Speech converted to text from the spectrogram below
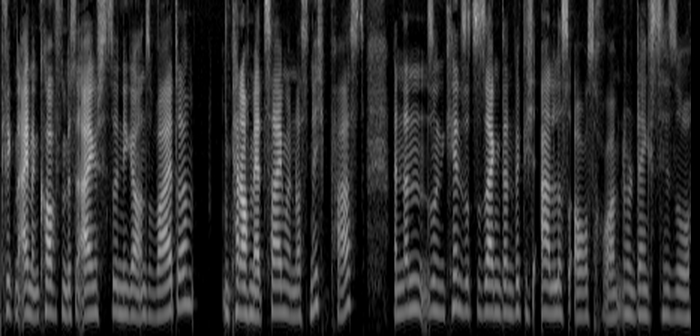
kriegt einen eigenen Kopf, ein bisschen eigensinniger und so weiter und kann auch mehr zeigen, wenn was nicht passt. Wenn dann so ein Kind sozusagen dann wirklich alles ausräumt und du denkst dir so,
